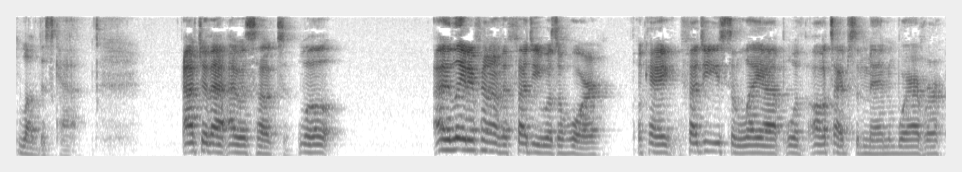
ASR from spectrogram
Love this cat. After that, I was hooked. Well, I later found out that Fudgy was a whore. Okay, Fudgy used to lay up with all types of men wherever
